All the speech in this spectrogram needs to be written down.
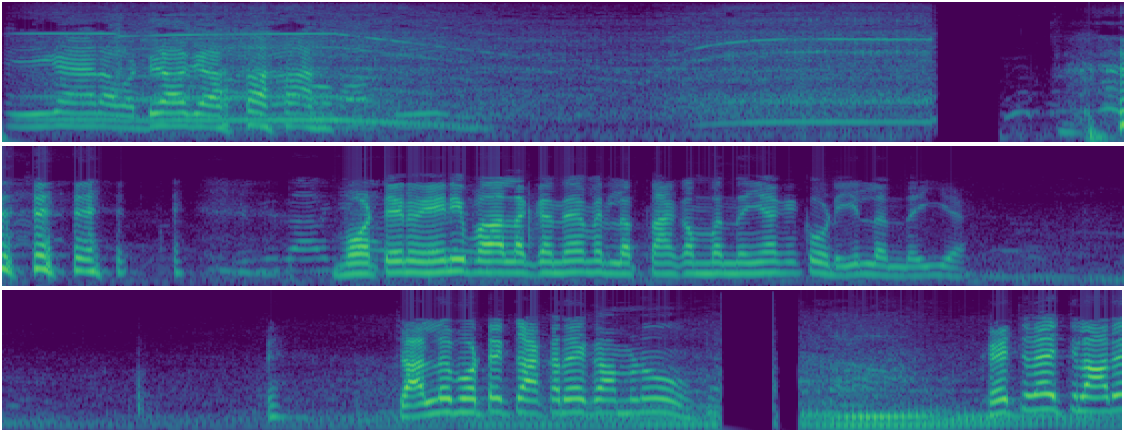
ਠੀਕ ਹੈ ਨਾ ਵੱਡਿਆ ਗਿਆ। ਮੋਟੇ ਨੂੰ ਇਹ ਨਹੀਂ ਪਤਾ ਲੱਗਣ ਦਿਆ ਮੇਰੀ ਲੱਤਾਂ ਕੰਬਣ ਦਈਆਂ ਕਿ ਘੋੜੀ ਹਿੱਲਣ ਦਈ ਆ। ਚੱਲ ਮੋਟੇ ਚੱਕ ਦੇ ਕੰਮ ਨੂੰ। ਖਿੱਚ ਲੈ ਚਲਾ ਦੇ।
